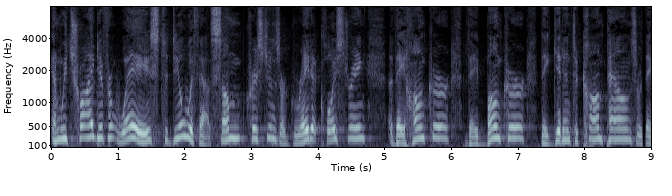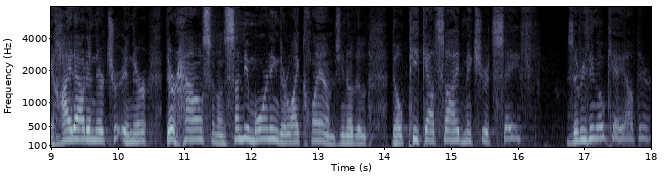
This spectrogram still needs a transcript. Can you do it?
And we try different ways to deal with that. Some Christians are great at cloistering. They hunker, they bunker, they get into compounds, or they hide out in their, in their, their house. And on Sunday morning, they're like clams. You know, they'll, they'll peek outside, make sure it's safe. Is everything okay out there?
